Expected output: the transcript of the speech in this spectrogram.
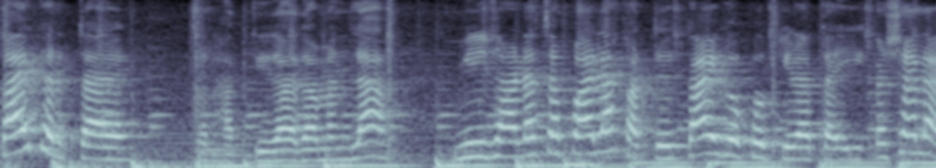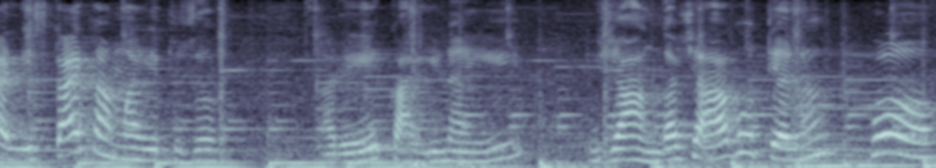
काय करताय? तर हत्तीदादा म्हणला मी झाडाचा पाला खातोय. काय गप कोकिळा ताई? कशाला आलीस? काय काम आहे तुझं? अरे काही नाही. तुझ्या अंगाची आग होत्या ना. हो.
